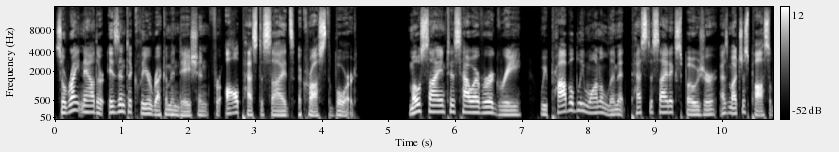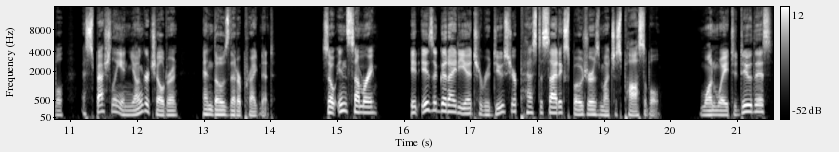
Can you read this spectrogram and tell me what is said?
So, right now, there isn't a clear recommendation for all pesticides across the board. Most scientists, however, agree we probably want to limit pesticide exposure as much as possible, especially in younger children and those that are pregnant. So, in summary, it is a good idea to reduce your pesticide exposure as much as possible. One way to do this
